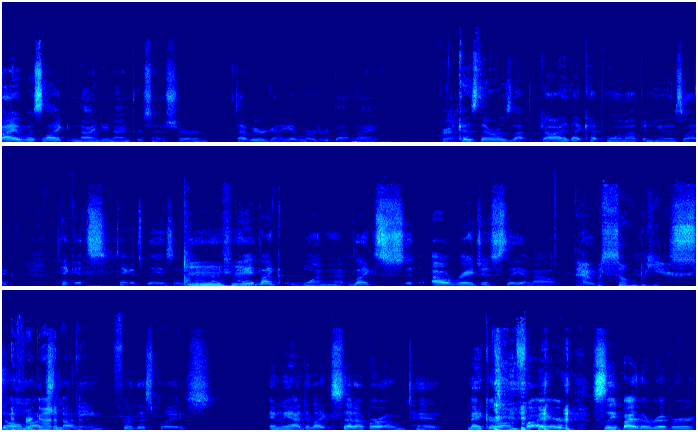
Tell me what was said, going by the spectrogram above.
I was like 99% sure that we were to get murdered that night. Because there was that guy that kept pulling up and he was like, tickets, tickets, please. And he like, paid like one, like s- outrageously amount. That like, was so weird. so much money for this place. And we had to like set up our own tent, make our own fire, sleep by the river,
